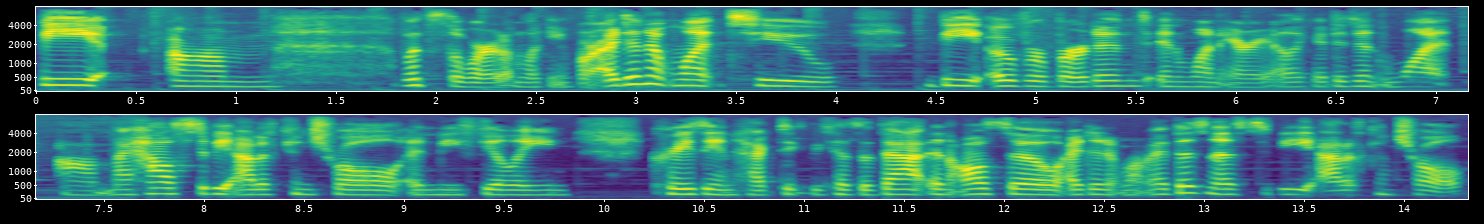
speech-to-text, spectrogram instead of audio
be, um, what's the word I'm looking for? I didn't want to be overburdened in one area. Like I didn't want um, my house to be out of control and me feeling crazy and hectic because of that. And also, I didn't want my business to be out of control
